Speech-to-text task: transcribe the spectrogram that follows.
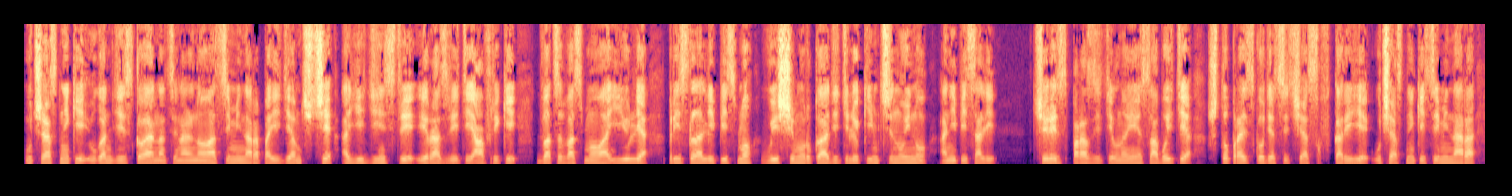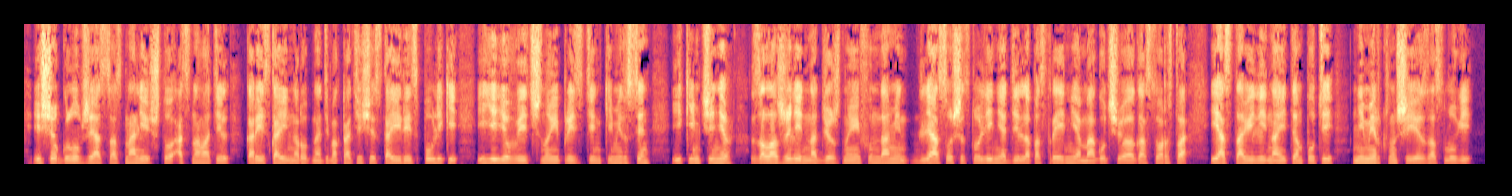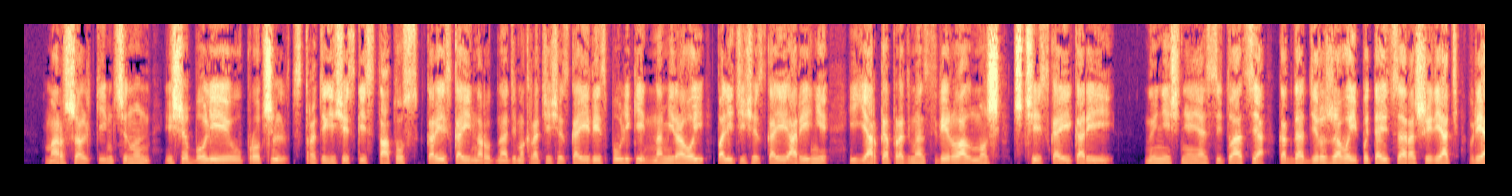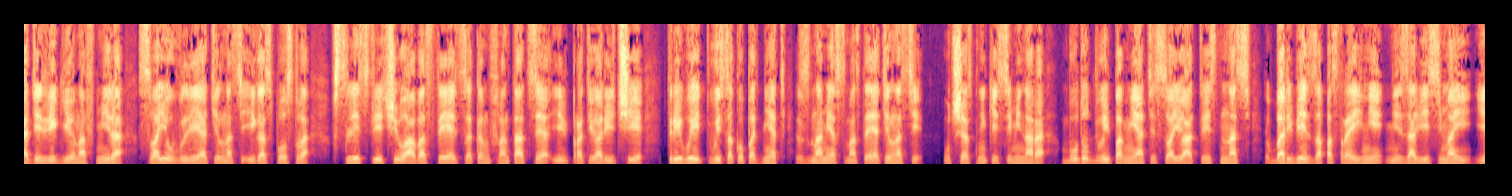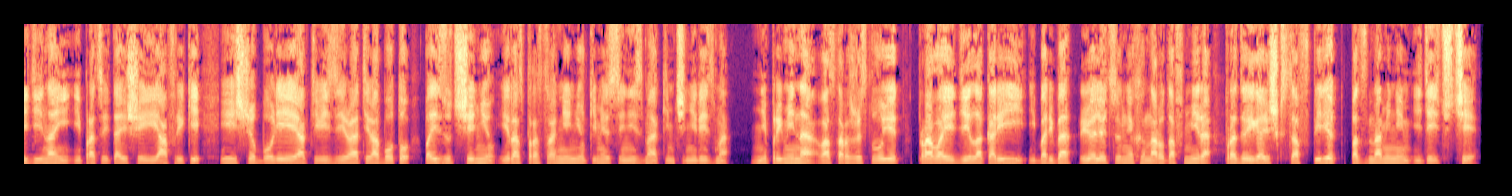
Участники Угандийского национального семинара по идеям ЧЧ о единстве и развитии Африки 28 июля прислали письмо высшему руководителю Ким Чен Уину. Они писали – Через поразительные события, что происходит сейчас в Корее, участники семинара еще глубже осознали, что основатель Корейской Народно-Демократической Республики и ее вечный президент Ким Ир Сен и Ким Чен Ир заложили надежный фундамент для осуществления дела построения могучего государства и оставили на этом пути немеркнущие заслуги. Маршал Ким Чен Ын еще более упрочил стратегический статус Корейской Народно-Демократической Республики на мировой политической арене и ярко продемонстрировал мощь Чеченской Кореи. Нынешняя ситуация, когда державы пытаются расширять в ряде регионов мира свою влиятельность и господство, вследствие чего обостряется конфронтация и противоречие, требует высоко поднять знамя самостоятельности – участники семинара будут выполнять свою ответственность в борьбе за построение независимой, единой и процветающей Африки и еще более активизировать работу по изучению и распространению кимирсинизма, кимчинеризма. Непременно восторжествует правое дело Кореи и борьба революционных народов мира, продвигающихся вперед под знаменем идей Чече.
